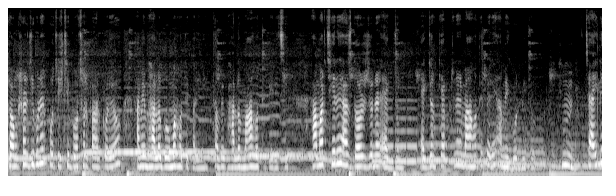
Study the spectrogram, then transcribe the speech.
সংসার জীবনের পঁচিশটি বছর পার করেও আমি ভালো বৌমা হতে পারিনি, তবে ভালো মা হতে পেরেছি। আমার ছেলে আজ দশ জনের একজন। একজন ক্যাপ্টেনের মা হতে পেরে আমি গর্বিত। হুম চাইলে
